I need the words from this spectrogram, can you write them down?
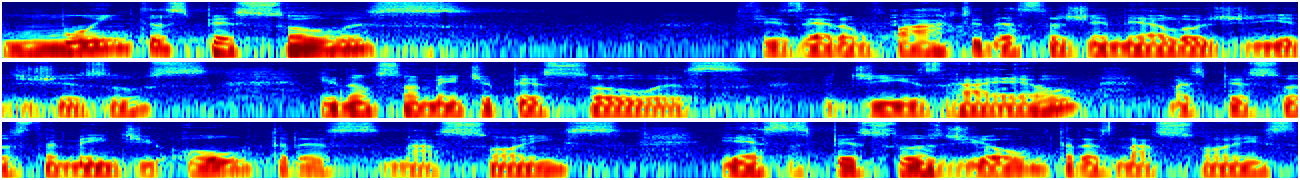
Muitas pessoas fizeram parte dessa genealogia de Jesus, e não somente pessoas de Israel, mas pessoas também de outras nações, e essas pessoas de outras nações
